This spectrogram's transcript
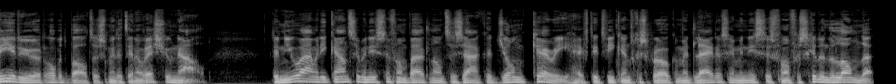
4 uur, Robert Baltus met het NOS-journaal. De nieuwe Amerikaanse minister van Buitenlandse Zaken John Kerry... heeft dit weekend gesproken met leiders en ministers van verschillende landen.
